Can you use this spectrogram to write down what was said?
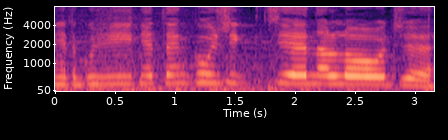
Nie ten guzik, nie ten guzik, gdzie na lodzie?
